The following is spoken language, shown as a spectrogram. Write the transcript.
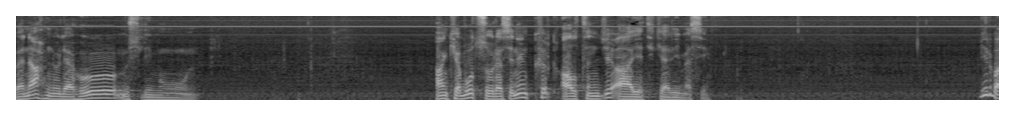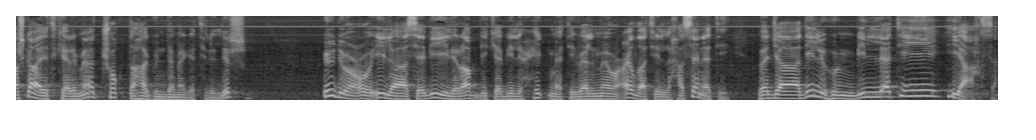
ve nahnu lehu müslimun. Ankebut suresinin 46. ayeti kerimesi. Bir başka ayet-i kerime çok daha gündeme getirilir. Üd'u ila sebili rabbike bil hikmeti vel mev'izatil haseneti ve cadilhum billeti hiye ahsen.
